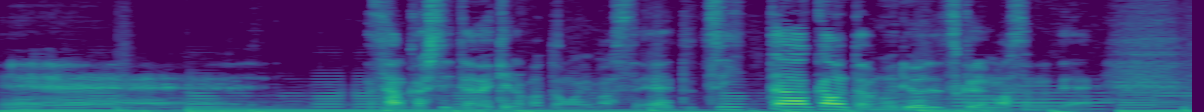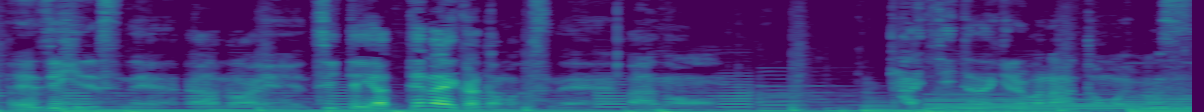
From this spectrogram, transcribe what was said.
えー、参加していただければと思います。え、ー、と、ツイッターアカウントは無料で作れますので、えー、ぜひですね、あの、えー、ツイッターやってない方もですね、あの、入っていただければなと思います。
